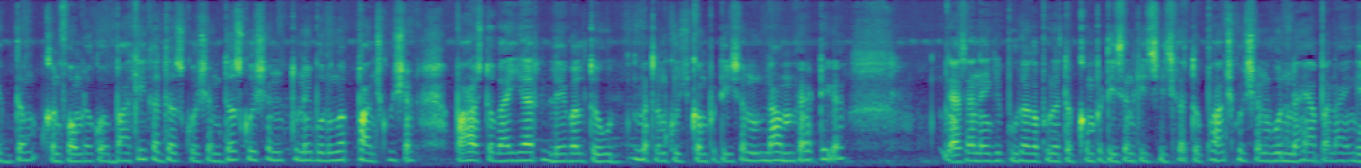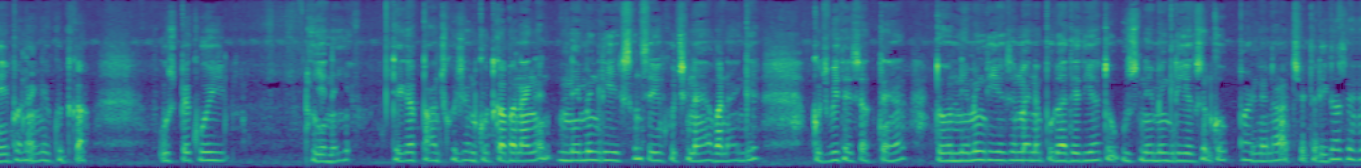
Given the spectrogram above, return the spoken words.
एकदम कंफर्म रखो। बाकी का दस क्वेश्चन दस क्वेश्चन तो नहीं बोलूँगा, पाँच क्वेश्चन पाँच तो भाई यार लेवल तो मतलब कुछ कंपटीशन नाम है, ठीक है? ऐसा नहीं कि पूरा का पूरा तब कंपटीशन की चीज़ का तो पाँच क्वेश्चन वो नया बनाएँगे ही बनाएँगे खुद का। उस पर कोई ये नहीं है, ठीक है? पाँच क्वेश्चन खुद का बनाएँगे नेमिंग रिएक्शन से ही कुछ नया बनाएँगे, कुछ भी दे सकते हैं। तो नेमिंग रिएक्शन मैंने पूरा दे दिया तो उस नेमिंग रिएक्शन को पढ़ लेना अच्छे तरीक़ा से।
